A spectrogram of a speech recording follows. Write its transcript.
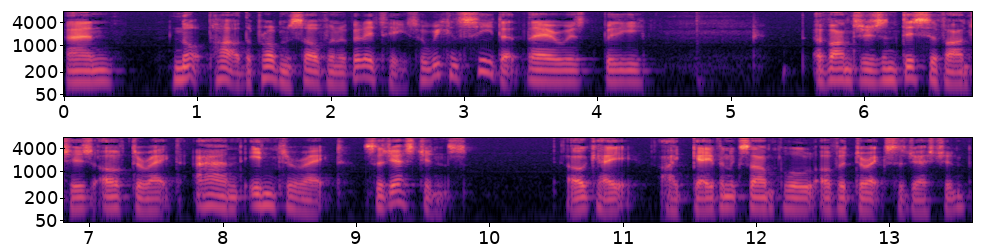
And not part of the problem solving ability. So we can see that there is the advantages and disadvantages of direct and indirect suggestions. Okay, I gave an example of a direct suggestion.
